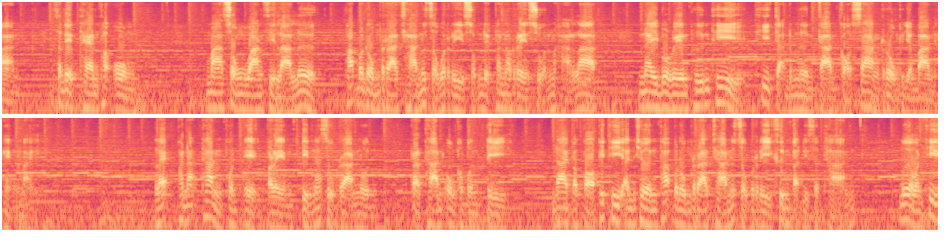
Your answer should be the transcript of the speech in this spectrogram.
มาร เสด็จแทนพระองค์ มาทรงวางศิลาฤกษ์พระบรมราชานุสาวรีสมเด็จพระนเรศวรมหาราช ในบริเวณพื้นที่ที่จะดำเนินการก่อสร้างโรงพยาบาลแห่งใหม่ และพระท่านพลเอกเปรมตินสุรานนท์ประธานองคมนตรี ได้ประกอบพิธีอัญเชิญพระบรมราชานุสาวรีย์ขึ้นประดิษฐาน เมื่อวันที่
